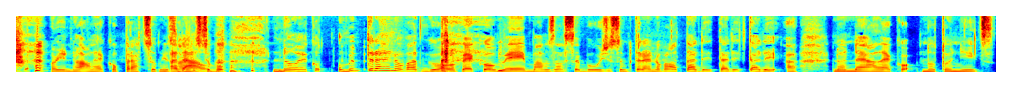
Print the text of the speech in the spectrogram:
Oni, no ale jako pracovně, A dál? s sebou. No jako umím trénovat golf, jako my, mám za sebou, že jsem trénovala tady, tady, tady. A no ne, ale jako, no to nic.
